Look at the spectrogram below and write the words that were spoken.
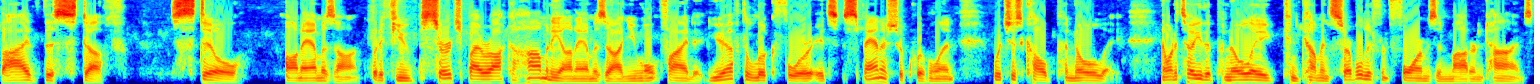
buy this stuff still on Amazon. But if you search by Rockahominy on Amazon, you won't find it. You have to look for its Spanish equivalent, which is called pinole. I want to tell you that pinole can come in several different forms in modern times.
